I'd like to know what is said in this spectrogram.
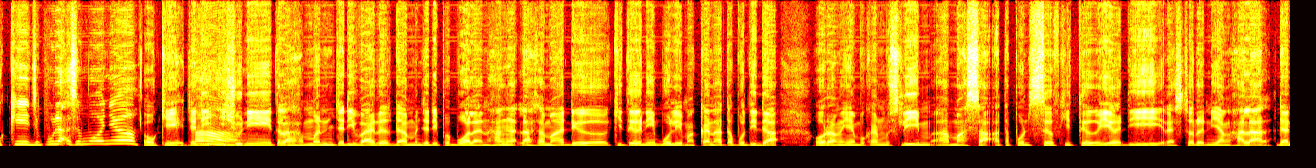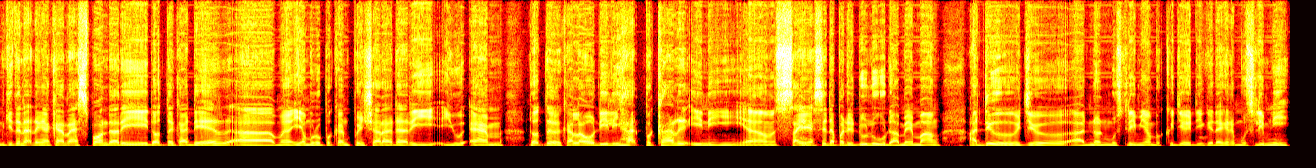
okey je pula semuanya. Okey, jadi Ha. isu ni telah menjadi viral dan menjadi perbualan hangat lah sama ada kita ni boleh makan ataupun tidak orang yang bukan Muslim uh, masak ataupun serve kita ya di restoran yang halal. Dan kita nak dengarkan respon dari Dr. Kadir uh, yang merupakan pensyarah dari UM. Doktor, kalau dilihat perkara ini, uh, saya rasa daripada dulu dah memang ada je uh, non-Muslim yang bekerja di kedai-kedai Muslim ni.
